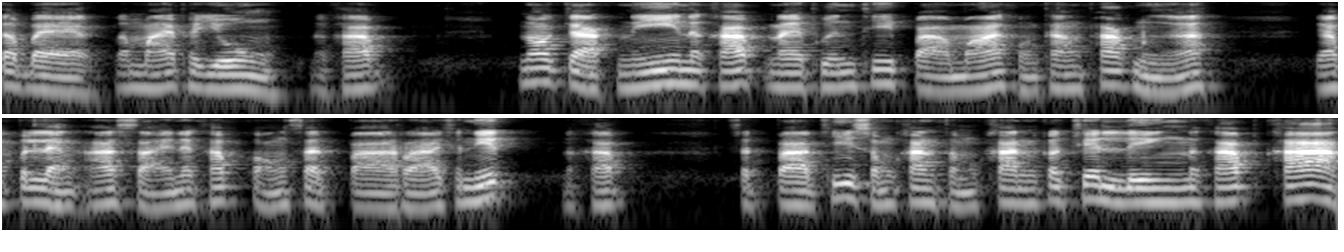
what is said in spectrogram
ตะแบกและไม้พยุงนะครับ นอกจากนี้นะครับในพื้นที่ป่าไม้ของทางภาคเหนือ ยังเป็นแหล่งอาศัยนะครับของสัตว์ป่าหลายชนิดนะครับ สัตว์ป่าที่สำคัญสำคัญก็เช่นลิงนะครับ ข้าง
